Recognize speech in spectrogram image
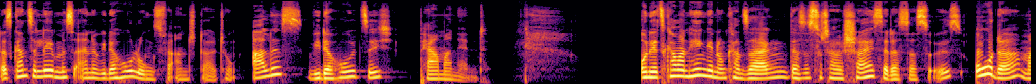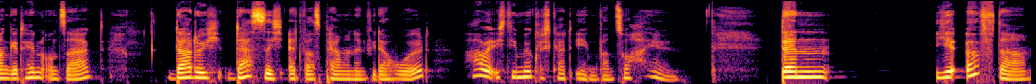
das ganze Leben ist eine Wiederholungsveranstaltung. Alles wiederholt sich permanent. Und jetzt kann man hingehen und kann sagen, das ist total scheiße, dass das so ist. Oder man geht hin und sagt, dadurch, dass sich etwas permanent wiederholt, habe ich die Möglichkeit, irgendwann zu heilen. Denn je öfter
